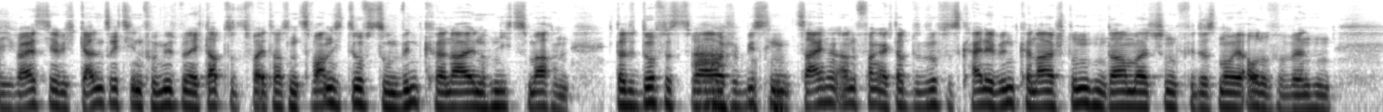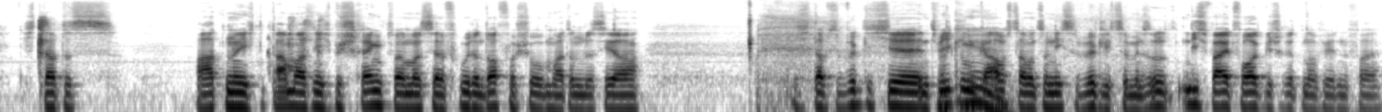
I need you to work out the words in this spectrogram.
Ich weiß nicht, ob ich ganz richtig informiert bin. Ich glaube, so 2020 durftest du im Windkanal noch nichts machen. Ich glaube, du durftest zwar ah, schon ein bisschen okay. Zeichnen anfangen, aber ich glaube, du durftest keine Windkanalstunden damals schon für das neue Auto verwenden. Ich glaube, das hat mich damals nicht beschränkt, weil man es ja früher dann doch verschoben hat um das Jahr. Ich glaube, so wirkliche Entwicklung okay. gab es damals noch nicht so wirklich zumindest. nicht weit fortgeschritten auf jeden Fall.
